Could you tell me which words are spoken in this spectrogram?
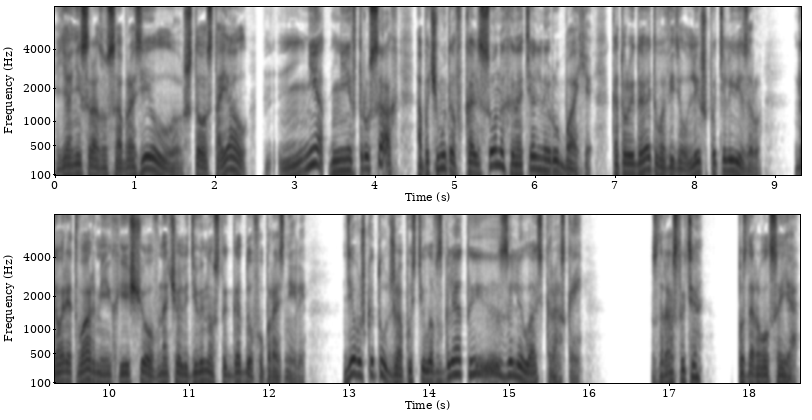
Я не сразу сообразил, что стоял... Нет, не в трусах, а почему-то в кальсонах и нательной рубахе, которые до этого видел лишь по телевизору. Говорят, в армии их еще в начале 90-х годов упразднили. Девушка тут же опустила взгляд и залилась краской. «Здравствуйте», — поздоровался я.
